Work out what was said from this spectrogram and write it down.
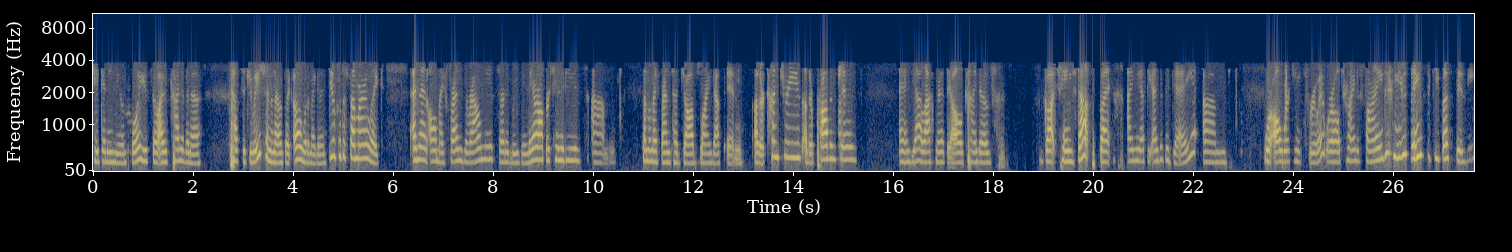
take any new employees." So I was kind of in a tough situation and I was like, "Oh, what am I going to do for the summer?" Like and then all my friends around me started losing their opportunities. Um some of my friends had jobs lined up in other countries, other provinces. And yeah, last minute they all kind of got changed up, but I mean at the end of the day, um we're all working through it. We're all trying to find new things to keep us busy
